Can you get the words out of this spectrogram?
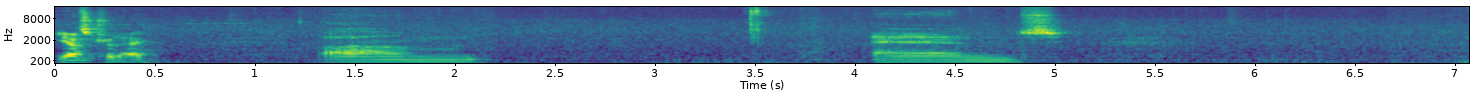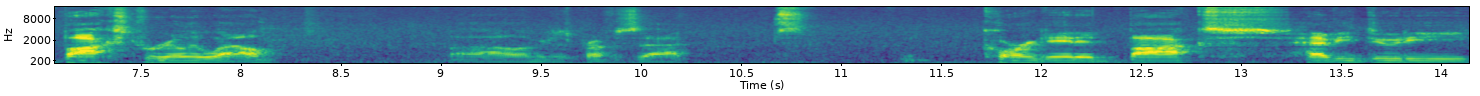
yesterday. Um, and boxed really well. Uh, let me just preface that. It's corrugated box, heavy duty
